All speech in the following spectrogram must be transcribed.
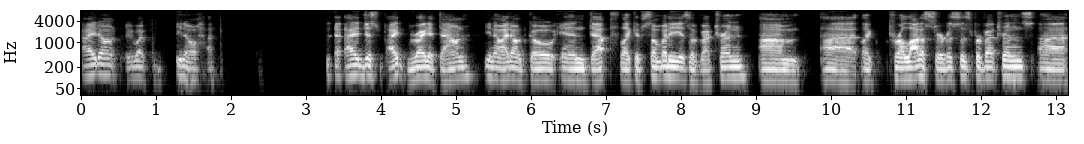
I don't, what, you know, I- I just, I write it down, you know, I don't go in depth, like if somebody is a veteran, um, uh, like for a lot of services for veterans, uh,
